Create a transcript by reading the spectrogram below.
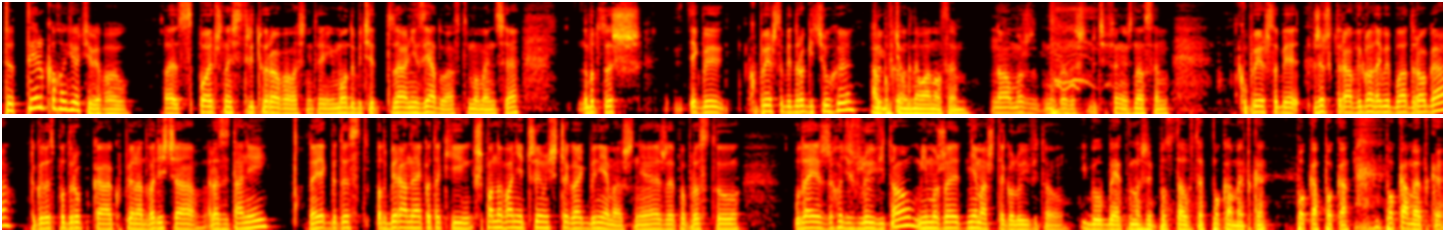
to tylko chodzi o ciebie, Paweł. Ale społeczność streetwearowa właśnie tej mody by cię totalnie zjadła w tym momencie. No bo to też jakby kupujesz sobie drogie ciuchy. Albo tylko- wciągnęła nosem. No, może, może też by cię wciągnąć nosem. Kupujesz sobie rzecz, która wygląda jakby była droga, tylko to jest podróbka kupiona 20 razy taniej. No i jakby to jest odbierane jako taki szpanowanie czymś, czego jakby nie masz, nie? Że po prostu udajesz, że chodzisz w Louis Vuitton, mimo że nie masz tego Louis Vuitton. I byłoby jak w naszej podstawce, poka metkę. Poka, poka, poka metkę.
